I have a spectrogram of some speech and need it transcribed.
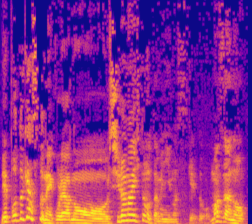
で、ポッドキャストね、これあのー、知らない人のために言いますけど、まずあの、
